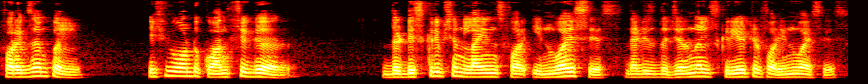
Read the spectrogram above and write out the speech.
for example, if you want to configure the description lines for invoices, that is the journals created for invoices,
